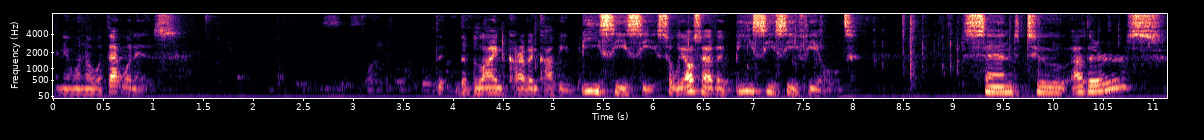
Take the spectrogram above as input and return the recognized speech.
Anyone know what that one is? The, the blind carbon copy, BCC. So we also have a BCC field send to others,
